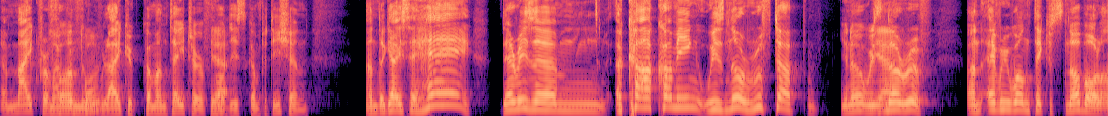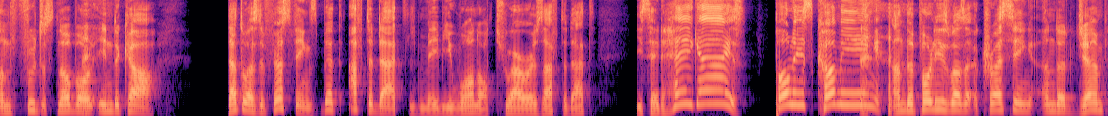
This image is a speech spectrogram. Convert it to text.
a microphone, Microphone? like a commentator for Yeah. this competition, and the guy say, "Hey, there is um, a car coming with no rooftop, you know, with Yeah. no roof." And everyone take a snowball and threw the snowball in the car. That was the first things. But after that, maybe one or two hours after that, he said, "Hey guys, police coming!" and the police was crossing under jump.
